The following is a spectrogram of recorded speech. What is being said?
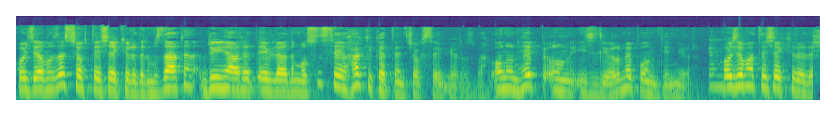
Hocamıza çok teşekkür ederim. Zaten dünya ahiret evladım olsun. Sev, hakikaten çok seviyoruz bak. Onun hep onu izliyorum, hep onu dinliyorum. Hocama teşekkür ederim.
